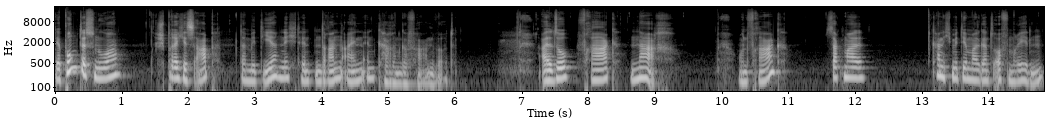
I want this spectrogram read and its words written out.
Der Punkt ist nur, sprech es ab, damit dir nicht hintendran einen in Karren gefahren wird. Also frag nach. Und frag, sag mal, kann ich mit dir mal ganz offen reden?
